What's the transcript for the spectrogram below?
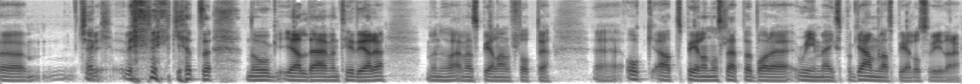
Ehm, Check. Vilket nog gällde även tidigare, men nu har även spelarna förstått det. Eh, och att spelen de släpper bara är remakes på gamla spel och så vidare.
